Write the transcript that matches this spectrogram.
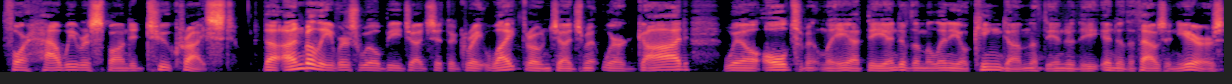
for how we responded to Christ. The unbelievers will be judged at the great white throne judgment, where God will ultimately, at the end of the millennial kingdom, at the end of the end of the thousand years,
